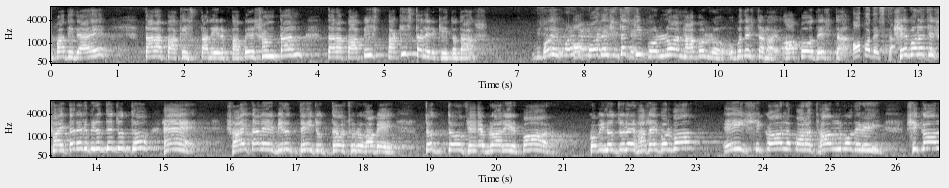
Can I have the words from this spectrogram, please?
উপাধি দেয় তারা পাকিস্তানের পাপের সন্তান তারা পাকিস্তানের কৃতদাস। ওই অপদেশটা কি বলল আর না বলল? উপদেশটা নয় অপদেশটা। অপদেষ্টা সে বলেছে শয়তানের বিরুদ্ধে যুদ্ধ? হ্যাঁ শয়তানের বিরুদ্ধেই যুদ্ধ শুরু হবে। চোদ্দ ফেব্রুয়ারির পর কবি নজরুলের ভাষায় বলব, এই শিকল পরা ছল মোদের এই, শিকল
